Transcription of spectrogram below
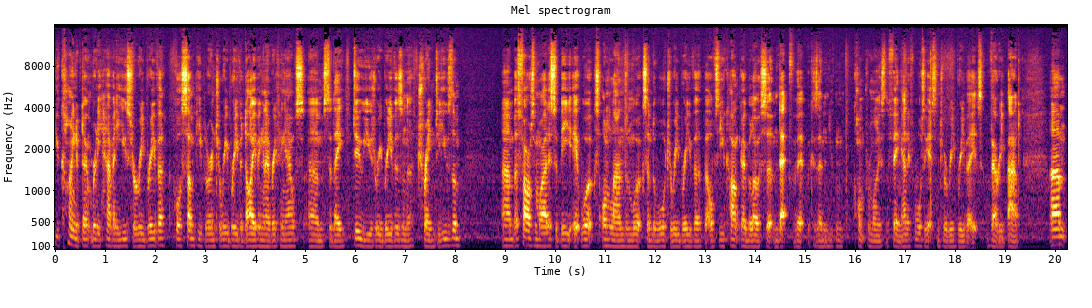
you kind of don't really have any use for a rebreather. Of course, some people are into rebreather diving and everything else, um, so they do use rebreathers and are trained to use them. Um, as far as I'm aware, this would be, it works on land and works underwater rebreather, but obviously you can't go below a certain depth of it because then you can compromise the thing, and if water gets into a rebreather, it's very bad. Um,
